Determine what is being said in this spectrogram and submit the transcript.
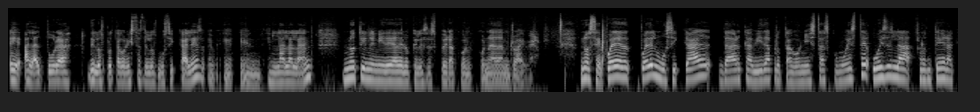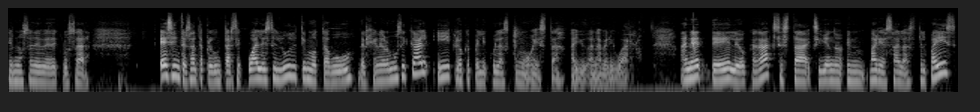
eh, a la altura de los protagonistas de los musicales eh, en, La La Land, no tienen idea de lo que les espera con, Adam Driver. No sé, ¿puede, ¿puede el musical dar cabida a protagonistas como este o esa es la frontera que no se debe de cruzar? Es interesante preguntarse cuál es el último tabú del género musical y creo que películas como esta ayudan a averiguarlo. Annette de Leo Cagac se está exhibiendo en varias salas del país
